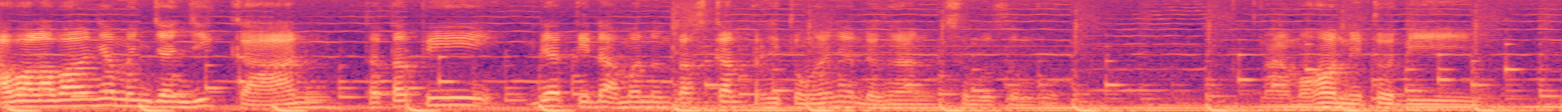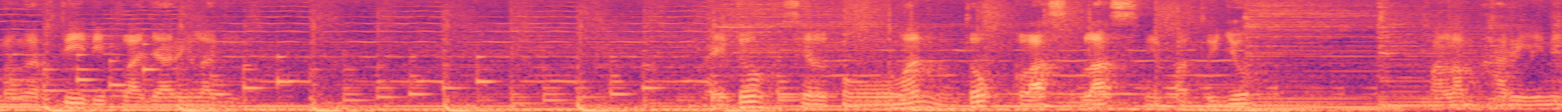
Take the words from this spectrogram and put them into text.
awal-awalnya menjanjikan, tetapi dia tidak menuntaskan perhitungannya dengan sungguh-sungguh. Nah, mohon itu dimengerti, dipelajari lagi. Nah, itu hasil pengumuman untuk kelas 11 MIPA 7 malam hari ini.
